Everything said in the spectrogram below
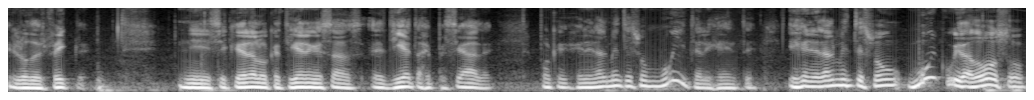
y los del FICTE, ni siquiera los que tienen esas eh, dietas especiales, porque generalmente son muy inteligentes y generalmente son muy cuidadosos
